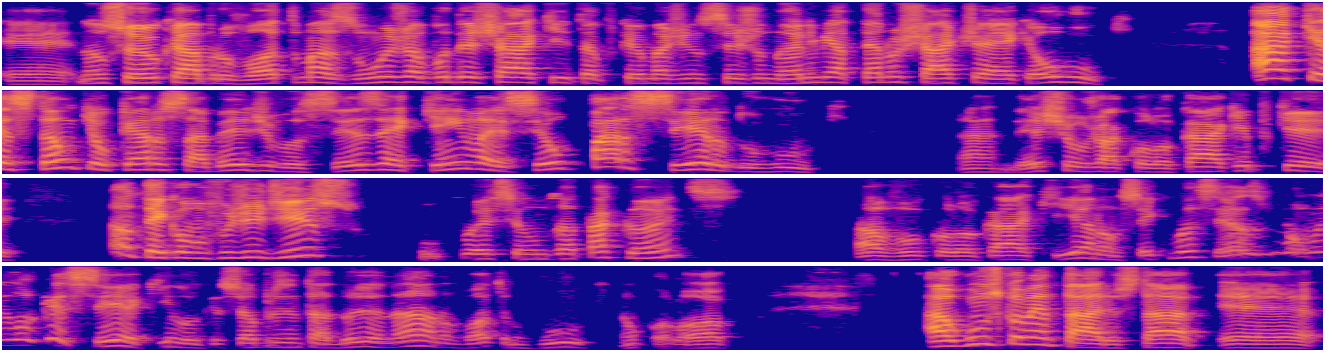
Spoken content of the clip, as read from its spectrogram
É, não sou eu que abro o voto, mas um eu já vou deixar aqui, tá? Porque eu imagino que seja unânime, até no chat é, que é o Hulk. A questão que eu quero saber de vocês é quem vai ser o parceiro do Hulk. Né? Deixa eu já colocar aqui, porque não tem como fugir disso. Hulk vai ser um dos atacantes. Tá? Vou colocar aqui, a não ser que vocês vão enlouquecer aqui, enlouquecer o apresentador. Não, não voto no Hulk, não coloco. Alguns comentários, tá? É,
